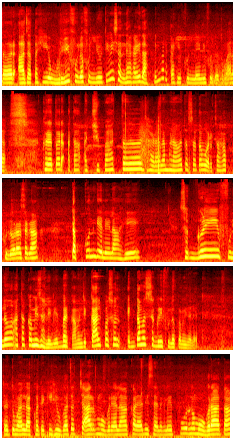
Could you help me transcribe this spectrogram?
तर आज आता ही एवढी फुलं फुलली होती मी संध्याकाळी दाखवीन बरं का ही फुललेली फुलं तुम्हाला. खरं तर आता अजिबात झाडाला म्हणावं तसं आता वरचा हा फुलोरा सगळा टपकून गेलेला आहे. सगळी फुलं आता कमी झालेली आहेत बरं का. म्हणजे कालपासून एकदमच सगळी फुलं कमी झाली आहेत. तर तुम्हाला दाखवते की हिवगाचं चार मोगऱ्याला कळ्या दिसायला लागलेत पूर्ण मोगरा आता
